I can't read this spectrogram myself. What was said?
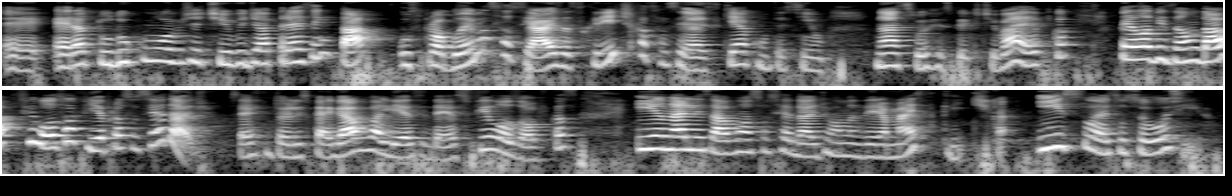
é, era tudo com o objetivo de apresentar os problemas sociais, as críticas sociais que aconteciam na sua respectiva época, pela visão da filosofia para a sociedade, certo? Então, eles pegavam ali as ideias filosóficas e analisavam a sociedade de uma maneira mais crítica. Isso é sociologia.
